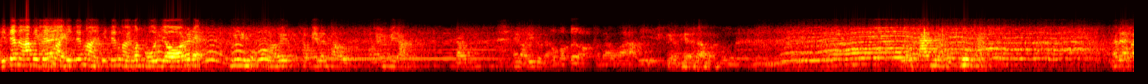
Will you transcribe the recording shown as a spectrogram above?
พี่เต้นนะครับพี่เต้นหน่อยพี่เต้นหน่อยพี่เต้นหน่อยคนโทรลยอด้วยเนี่ยที่เราไม่ทำให้มันเบาทำให้มันไม่ดังดังให้น้อยที่สุดเอามอเตอร์ออกทำได้ว่าพี่เนี่ยเราต้องการเหมือนลูกนะนั่นแหละไป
